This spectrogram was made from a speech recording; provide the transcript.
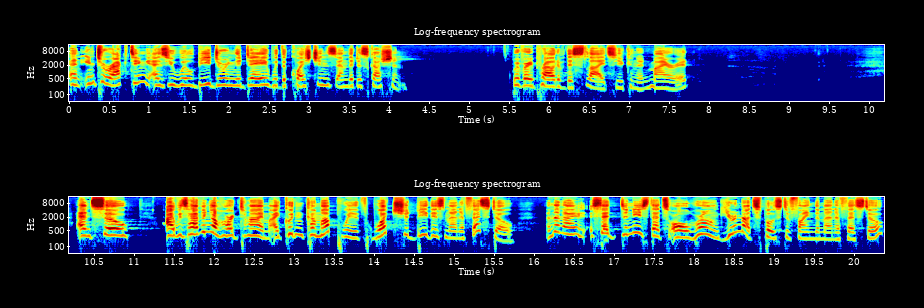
and interacting as you will be during the day with the questions and the discussion. We're very proud of this slide, so you can admire it. And so I was having a hard time. I couldn't come up with what should be this manifesto. And then I said, Denise, that's all wrong. You're not supposed to find the manifesto.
